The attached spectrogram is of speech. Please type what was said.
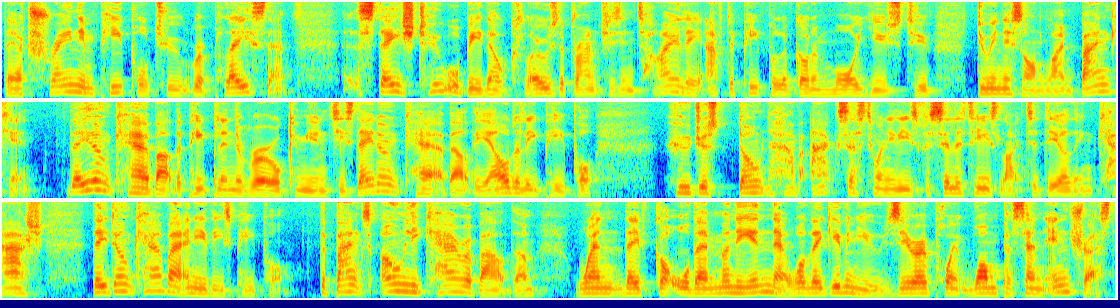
They are training people to replace them. Stage two will be they'll close the branches entirely after people have gotten more used to doing this online banking. They don't care about the people in the rural communities. They don't care about the elderly people who just don't have access to any of these facilities, like to deal in cash. They don't care about any of these people. The banks only care about them when they've got all their money in there. Well, they're giving you 0.1% interest.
